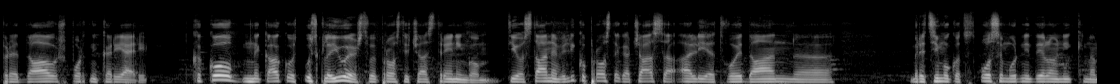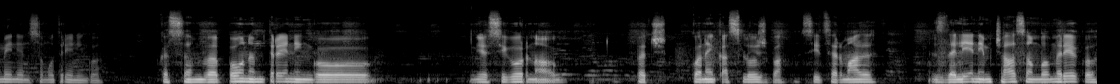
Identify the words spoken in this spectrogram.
predal športni karieri. Kako nekako usklajuješ svoj prosti čas s treningom? Ti ostane veliko prostega časa ali je tvoj dan, eh, recimo kot 8-urni delovnik, namenjen samo treningu? Ko sem v polnem treningu, je sigurno pač kot neka služba, sicer malo z deljenim časom, bom rekel.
